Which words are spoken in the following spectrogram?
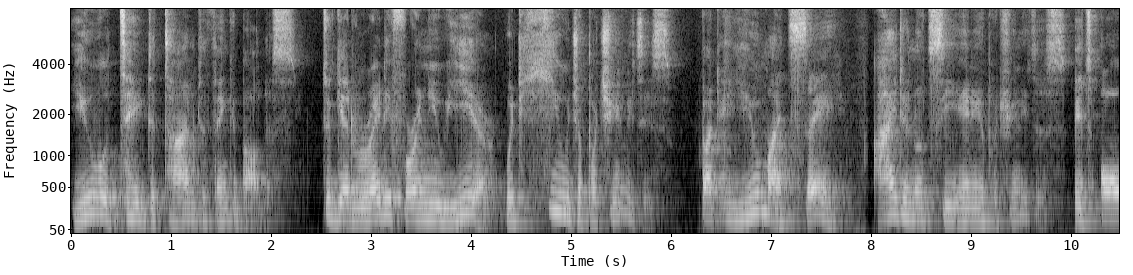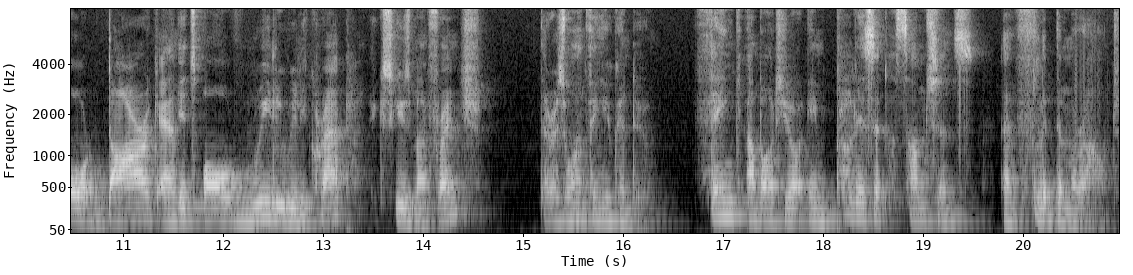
you will take the time to think about this, to get ready for a new year with huge opportunities. But you might say, I do not see any opportunities. It's all dark and it's all really, really crap. Excuse my French. There is one thing you can do think about your implicit assumptions and flip them around.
